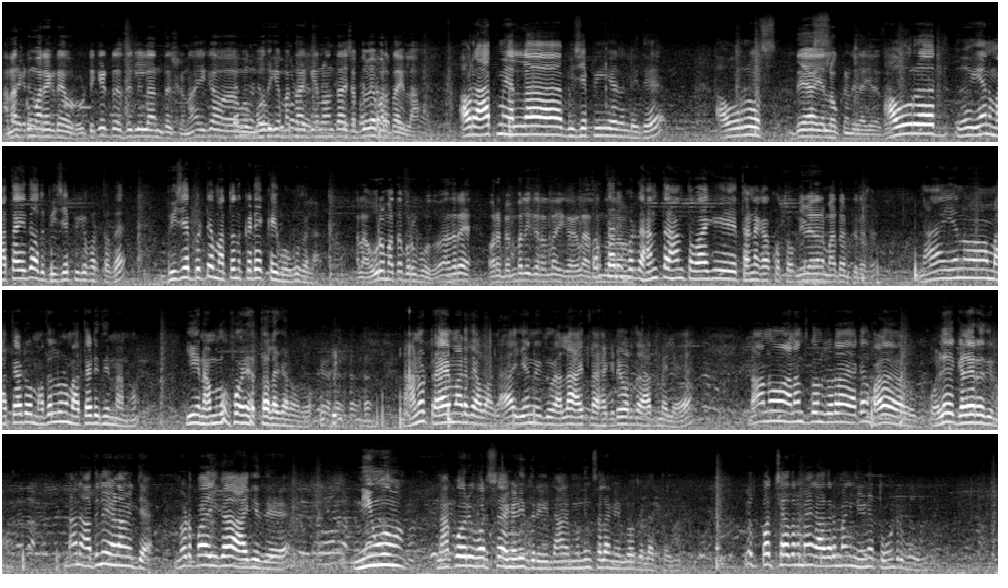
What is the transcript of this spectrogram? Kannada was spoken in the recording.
ಅನಂತ್ ಕುಮಾರ್ ಹೆಗಡೆ ಅವರು ಟಿಕೆಟ್ ಸಿಗ್ಲಿಲ್ಲ ಅಂದ ತಕ್ಷಣ ಈಗ ಮೋದಿಗೆ ಮತ ಹಾಕಿ ಅನ್ನುವಂಥ ಶಬ್ದವೇ ಬರ್ತಾ ಇಲ್ಲ. ಅವ್ರ ಆತ್ಮ ಎಲ್ಲ ಬಿ ಜೆ ಪಿಯಲ್ಲಿದೆ ಅವರು ದೇಹ ಎಲ್ಲ ಹೋಗ್ಕೊಂಡಿದ್ದಾಗಿದೆ. ಅವರ ಏನು ಮತ ಇದೆ ಅದು ಬಿ ಜೆ ಪಿಗೆ ಬರ್ತದೆ. ಬಿ ಜೆ ಪಿ ಬಿಟ್ಟೆ ಮತ್ತೊಂದು ಕಡೆ ಕೈ ಹೋಗೋದಿಲ್ಲ ಅಲ್ಲ ಅವರ ಮತ ಬರ್ಬೋದು ಆದರೆ ಅವರ ಬೆಂಬಲಿಗರೆಲ್ಲ ಈಗಾಗಲೇ ಬರ್ತಾರೆ ಅಸಮಾಧಾನ ಬರ್ತಾರೆ. ಹಂತ ಹಂತವಾಗಿ ತಣ್ಣಗೆ ಹಾಕೋತ ಹೋಗ್ತಾರೆ. ನೀವೇನಾರು ಮಾತಾಡ್ತೀರಾ ಸರ್? ನಾ ಏನು ಮಾತಾಡೋ ಮೊದಲು ಮಾತಾಡಿದ್ದೀನಿ ನಾನು. ಈಗ ನಮ್ಮದು ಫೋನ್ ಎತ್ತಲಾಗ್ಯಾರ ಅವರು. ನಾನು ಟ್ರೈ ಮಾಡಿದೆ ಅವಾಗ ಏನು ಇದು ಎಲ್ಲ ಆಯ್ತಲ್ಲ ಹೆಗಡೆಯವ್ರದ್ದು ಆದಮೇಲೆ. ನಾನು ಅನಂತಗೌಡ ಜೋಡ ಯಾಕಂದ್ರೆ ಭಾಳ ಒಳ್ಳೆಯ ಗೆಳೆಯರದೀವಿ ನಾವು. ನಾನು ಅದನ್ನೇ ಹೇಳಿದ್ದೆ ನೋಡಪ್ಪ ಈಗ ಆಗಿದೆ. ನೀವು ನಾಲ್ಕೂವರೆ ವರ್ಷ ಹೇಳಿದ್ರಿ ನಾನು ಮುಂದಿನ ಸಲ ನಿಲ್ಲೋದಿಲ್ಲ ಅಂತೇಳಿ ಇವತ್ತು ಪಕ್ಷ ಅದ್ರ ಮ್ಯಾಗ ಅದ್ರ ಮ್ಯಾಗ ನಿರ್ಣಯ ತೊಗೊಂಡಿರ್ಬೋದು.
